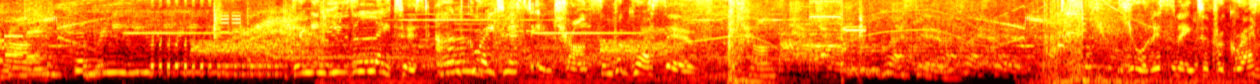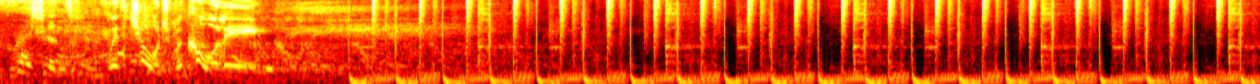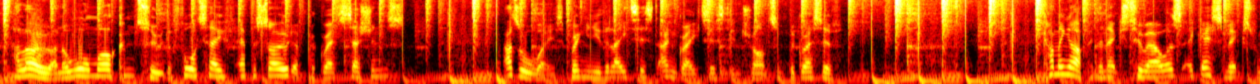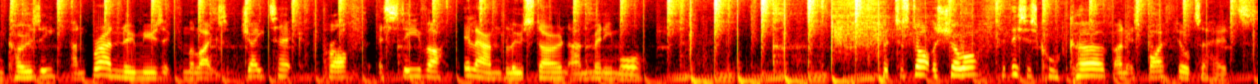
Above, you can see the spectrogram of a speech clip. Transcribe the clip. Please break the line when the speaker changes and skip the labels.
Bringing you the latest and greatest in trance and progressive. Trance progressive. You're listening to Progress Sessions with George Macaulay.
Hello, and a warm welcome to the 40th episode of Progress Sessions. As always, bringing you the latest and greatest in trance and progressive. Coming up in the next two hours, a guest mix from Cozy and brand new music from the likes of Jaytech, Prof, Estiva, Ilan Bluestone, and many more. But to start the show off, this is called Curve and it's by Filterheads.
